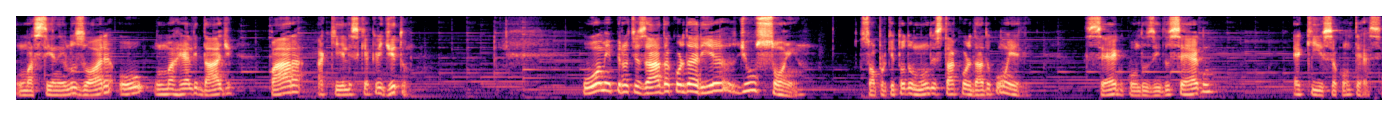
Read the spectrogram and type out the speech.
uma cena ilusória ou uma realidade para aqueles que acreditam. O homem hipnotizado acordaria de um sonho, só porque todo mundo está acordado com ele. Cego conduzido cego, é que isso acontece.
